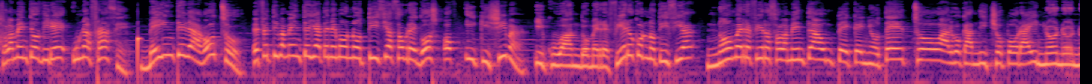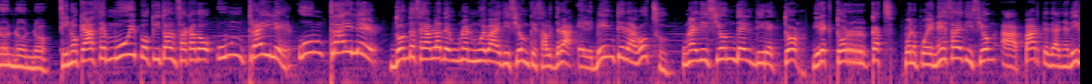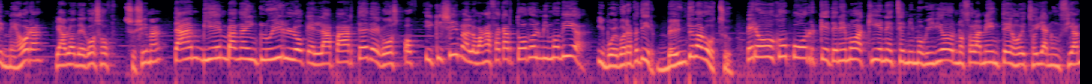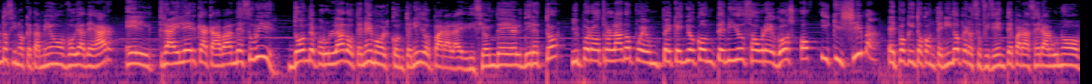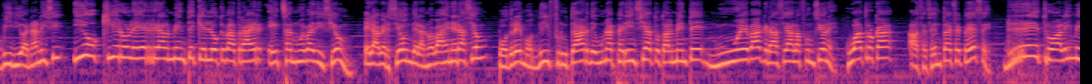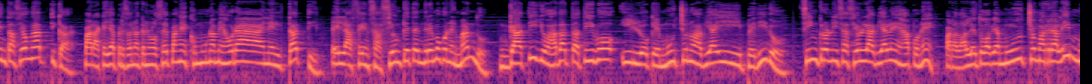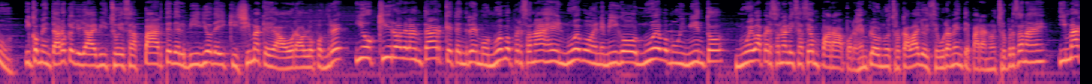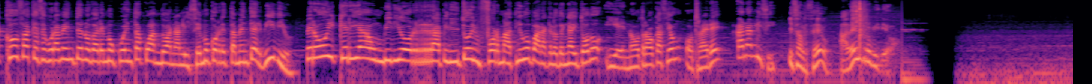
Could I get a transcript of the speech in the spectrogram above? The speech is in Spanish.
Solamente os diré una frase. 20 de agosto. Efectivamente ya tenemos noticias sobre Ghost of Ikishima. Y cuando me refiero con noticias, no me refiero solamente a un pequeño texto, algo que han dicho por ahí, no, no, no, no, no. Sino que hace muy poquito han sacado un tráiler, un tráiler, donde se habla de una nueva edición que saldrá el 20 de agosto. Una edición del director, director Katz. Bueno, pues en esa edición, aparte de añadir mejoras, y hablo de Ghost of Tsushima, también van a incluir lo que es la parte de Ghost of Ikishima, lo van a sacar todo el mismo día. Y vuelvo a repetir, 20 de agosto. Pero ojo porque tenemos aquí en este mismo vídeo, no solamente os estoy anunciando, sino que también os voy a dejar el tráiler que acaban de subir, donde por un lado tenemos el contenido para la edición del director, y por otro lado pues un pequeño contenido sobre Ghost of Ikishima. Es poquito contenido, pero suficiente para hacer algunos video análisis, y os quiero leer realmente qué es lo que va a traer esta nueva edición. En la versión de la nueva generación podremos disfrutar de una experiencia totalmente nueva gracias a las funciones 4K a 60 FPS. Retroalimentación áptica. Para aquellas personas que no lo sepan, es como una mejora en el táctil, en la sensación que tendremos con el mando. Gatillos adaptativos y lo que muchos nos habíais pedido. Sincronización labial en japonés, para darle todavía mucho más realismo. Y comentaros que yo ya he visto esa parte del vídeo de Ikishima que ahora os lo pondré. Y os quiero adelantar que tendremos nuevos personajes, nuevos enemigos, nuevo movimiento, nueva personalización para, por ejemplo, nuestro caballo y seguramente para nuestro personaje, y más cosas que seguramente nos daremos cuenta cuando analicemos correctamente el vídeo. Pero hoy quería un vídeo rapidito, informativo para que lo tengáis todo y en otra ocasión os traeré análisis y salseo. Adentro vídeo.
